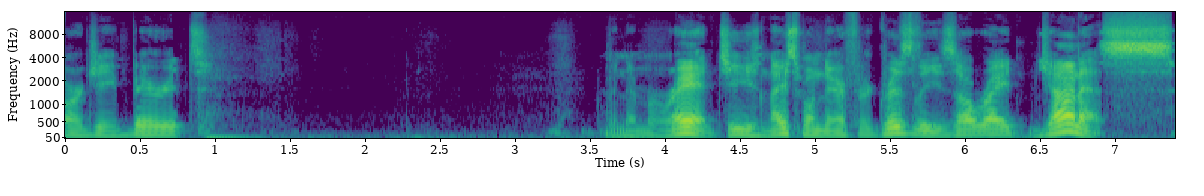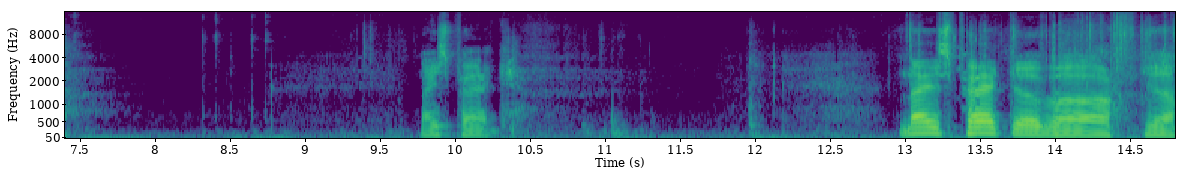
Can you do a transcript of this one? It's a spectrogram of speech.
R.J. Barrett. And then Morant. Geez, nice one there for Grizzlies. All right, Giannis. Nice pack. Nice pack of, uh, yeah.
